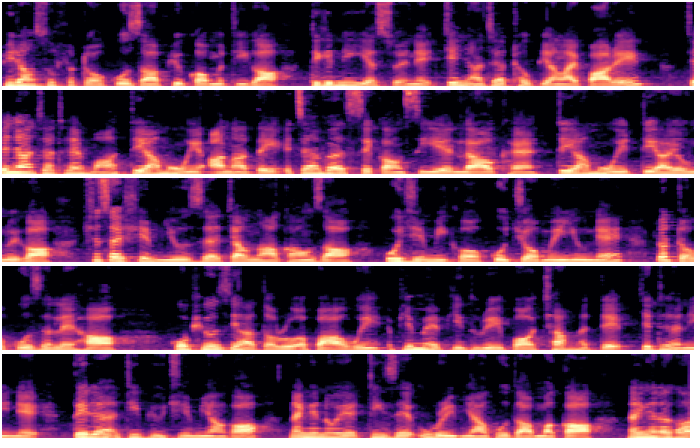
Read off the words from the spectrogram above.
ပြည်ထောင်စုလွှတ်တော်ကိုစားပြုကော်မတီကဒီကနေ့ရက်စွဲနဲ့ကြေညာချက်ထုတ်ပြန်လိုက်ပါတယ်။ ကြေညာချက်ထဲမှာတရားမဝင်အာဏာသိမ်းအကြမ်းဖက်စစ်ကောင်စီရဲ့လက်အောက်ခံတရားမဝင်တရားရုံးတွေက88မျိုးဆက်ကြောင်းသားကောင်းဆောင်ကိုဂျင်မီကောကိုကျော်မင်းယူနဲ့လွတ်တော်ကိုယ်စားလှယ်ဟောင်းကိုဖြိုးစရာတော်တို့အပါအဝင်အပြစ်မဲ့ပြည်သူတွေပေါ်ချမှတ်တဲ့ပြည်ထန်နည်းနဲ့တည်တံအတည်ပြုခြင်းများကနိုင်ငံတော်ရဲ့တည်ဆဲဥပဒေများကိုသာမကနိုင်ငံတကာ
